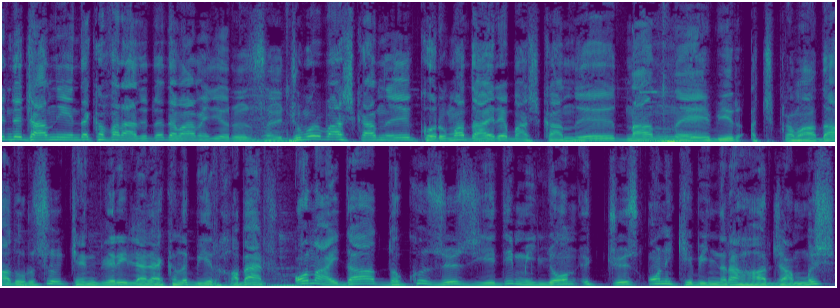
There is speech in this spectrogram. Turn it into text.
Çarşamba günde canlı yayında Kafa Radyo'da devam ediyoruz. Cumhurbaşkanlığı Koruma Daire Başkanlığı'ndan e, bir açıklama daha doğrusu kendileriyle alakalı bir haber. 10 ayda 907 milyon 312 bin lira harcanmış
